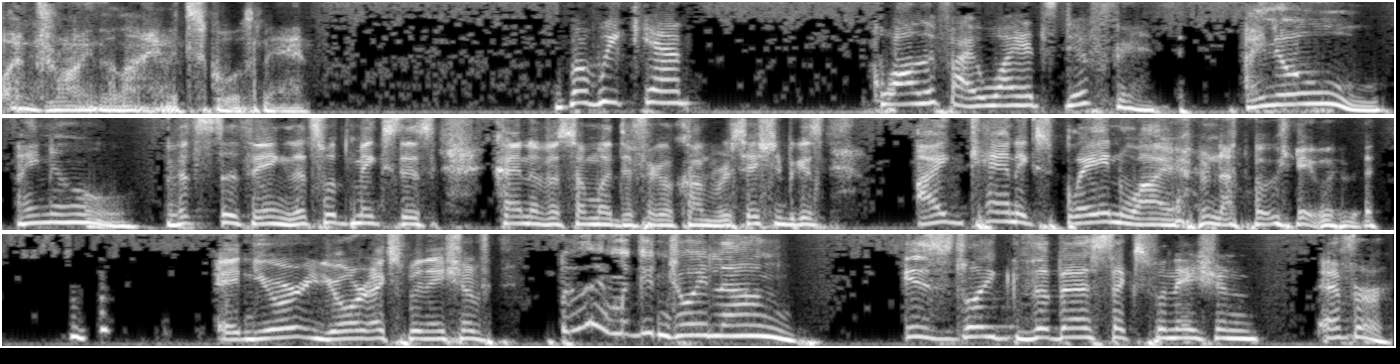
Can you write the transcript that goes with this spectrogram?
I'm drawing the line with schools, man. But we can't qualify why it's different. I know, I know. That's the thing. That's what makes this kind of a somewhat difficult conversation because I can't explain why I'm not okay with it. and your your explanation of "But mag-enjoy lang is like the best explanation ever.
